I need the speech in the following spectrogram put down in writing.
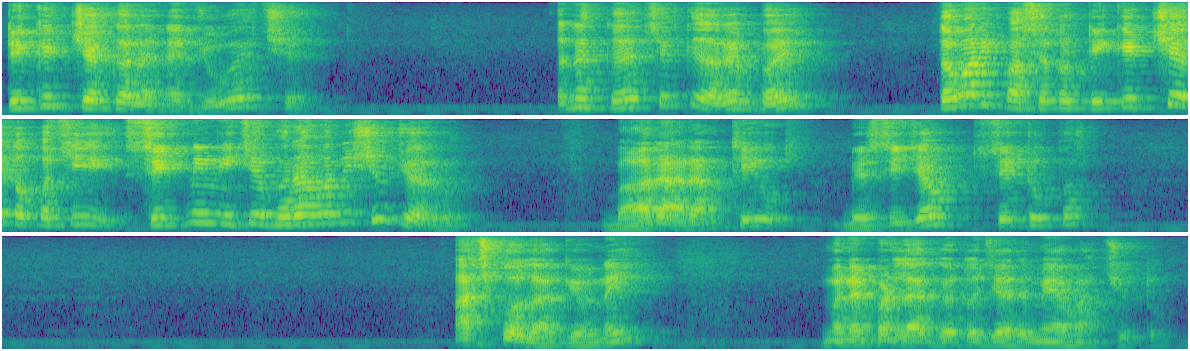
ટિકિટ ચેકર એને જુએ છે અને કહે છે કે, અરે ભાઈ, તમારી પાસે તો ટિકિટ છે, તો પછી સીટની નીચે ભરાવાની શું જરૂર? બહાર આરામથી બેસી જાઓ સીટ ઉપર. આંચકો લાગ્યો નહીં. મને પણ લાગ્યો તો જ્યારે મેં વાંચ્યું હતું.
